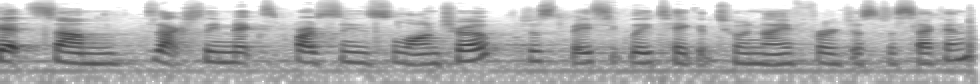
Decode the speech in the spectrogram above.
get some, it's actually mixed parsley and cilantro. Just basically take it to a knife for just a second.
